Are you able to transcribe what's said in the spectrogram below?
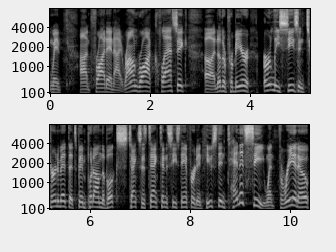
win on Friday night. Round Rock Classic, uh, another premier early season tournament that's been put on the books. Texas Tech, Tennessee, Stanford, and Houston. Tennessee went 3 0,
